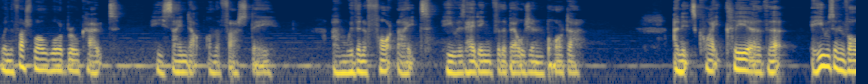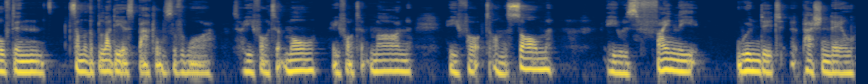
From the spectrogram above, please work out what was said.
When the First World War broke out, he signed up on the first day. And within a fortnight, he was heading for the Belgian border. And it's quite clear that he was involved in some of the bloodiest battles of the war. So he fought at Mons, he fought at Marne, he fought on the Somme. He was finally wounded at Passchendaele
